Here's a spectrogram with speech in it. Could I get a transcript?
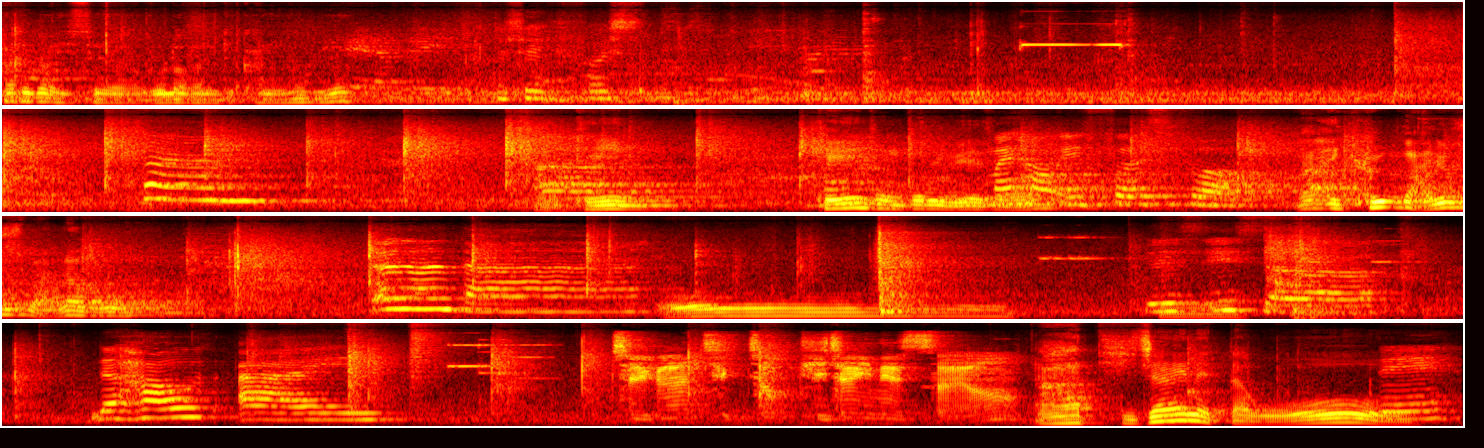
카드가 있어야 올라가는 게 가능하고요. let's say first 아, 개인 개인 정보를 위해서. my house is first floor 아, 이 그런 거 알려주지 말라고. The house I 제가 직접 디자인했어요. 아 디자인했다고. 네,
